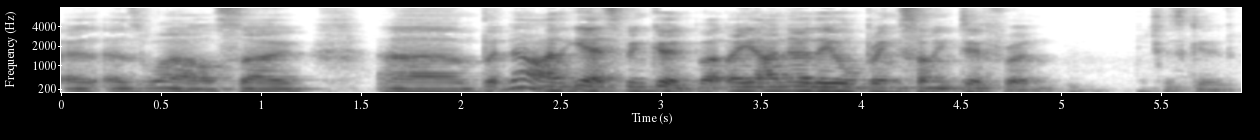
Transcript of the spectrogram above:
as well so um but no I, yeah it's been good but they, i know they all bring something different which is good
